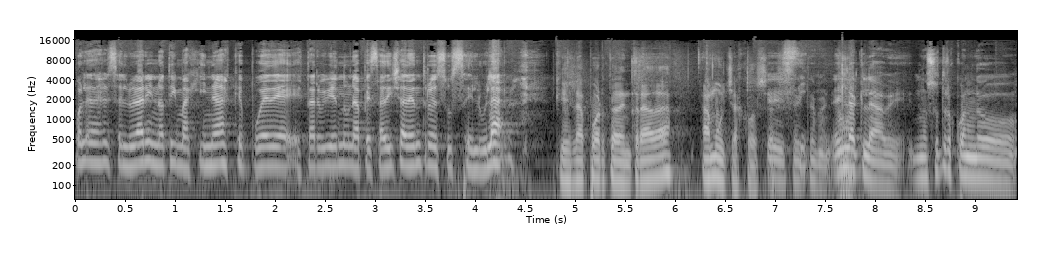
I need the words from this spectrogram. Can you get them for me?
vos le das el celular y no te imaginás que puede estar viviendo una pesadilla dentro de su celular. Que es la puerta de entrada a muchas cosas. Exactamente, es la clave. Nosotros cuando,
